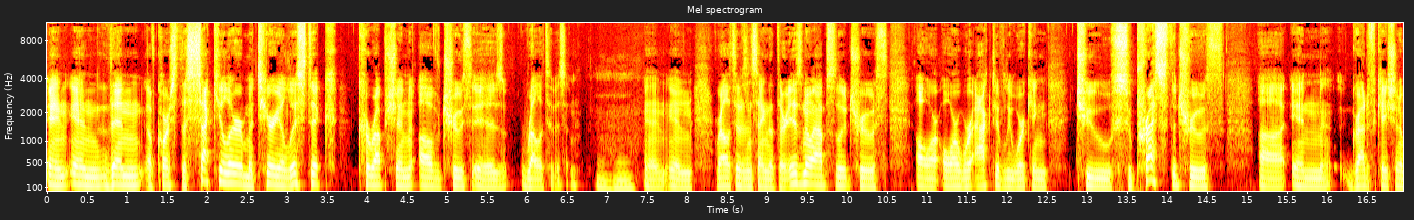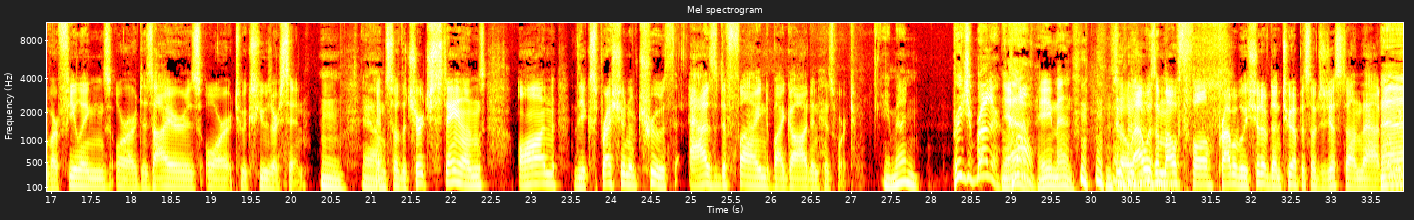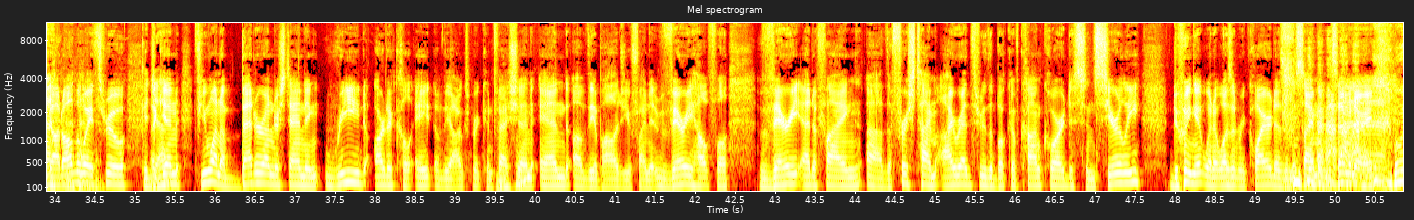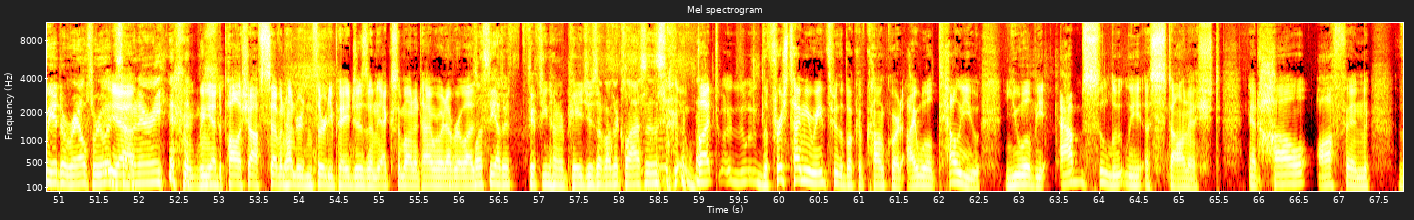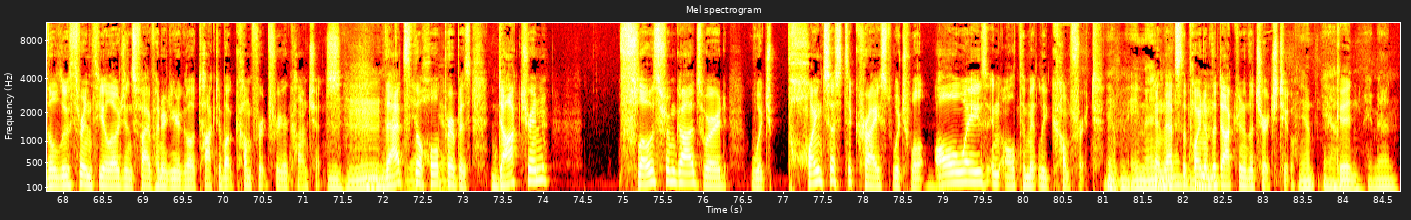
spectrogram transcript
and and then of course the secular materialistic corruption of truth is relativism. Mm-hmm. And in relativism saying that there is no absolute truth or or we're actively working to suppress the truth uh, in gratification of our feelings or our desires or to excuse our sin Yeah. and so the church stands on the expression of truth as defined by god in his word Amen. Preach it, brother. Come Yeah, on. amen. So that was a mouthful. Probably should have done two episodes just on that, but we got all the way through. Good job. Again, if you want a better understanding, read Article 8 of the Augsburg Confession Mm-hmm. and of the Apology. You find it very helpful, very edifying. Uh, the first time I read through the Book of Concord sincerely, doing it when it wasn't required as an assignment in seminary, When we had to rail through it in seminary. when you had to polish off 730 pages in X amount of time or whatever it was. Plus the other 1,500 pages of other classes. but the first time you read through the book of Concord, I will tell you, you will be absolutely astonished at how often the Lutheran theologians 500 years ago talked about comfort for your conscience. Mm-hmm. That's the whole purpose. Doctrine flows from God's word, which points us to Christ, which will always and ultimately comfort. amen. And that's the point of the mm-hmm. doctrine of the church, too. yep. Yeah. Good. Amen.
